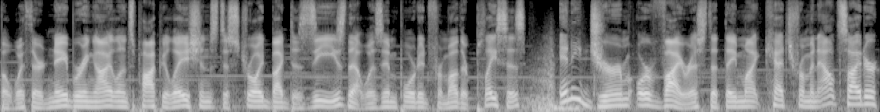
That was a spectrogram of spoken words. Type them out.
but with their neighboring islands' populations destroyed by disease that was imported from other places, any germ or virus that they might catch from an outsider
